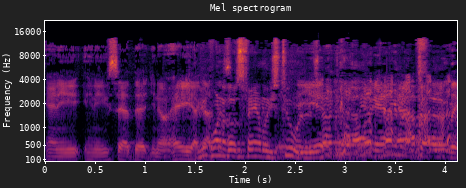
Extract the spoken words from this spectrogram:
and he and he said that, you know, hey, I You're got one of those families, too, where Yeah, not going yeah, absolutely.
